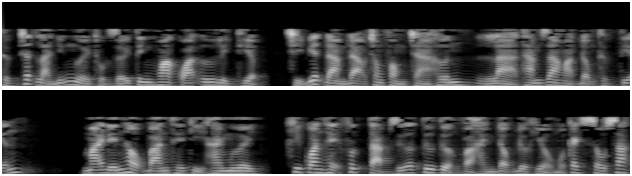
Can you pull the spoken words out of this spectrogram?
thực chất là những người thuộc giới tinh hoa quá ư lịch thiệp, chỉ biết đàm đạo trong phòng trà hơn là tham gia hoạt động thực tiễn. Mãi đến hậu bán thế kỷ 20, khi quan hệ phức tạp giữa tư tưởng và hành động được hiểu một cách sâu sắc,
